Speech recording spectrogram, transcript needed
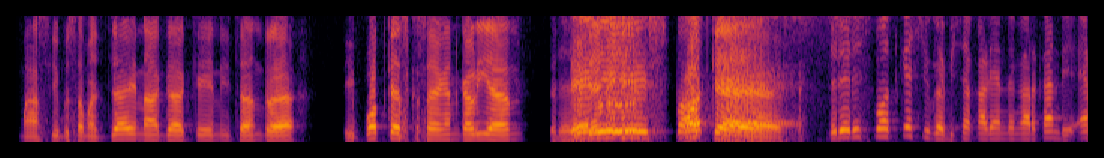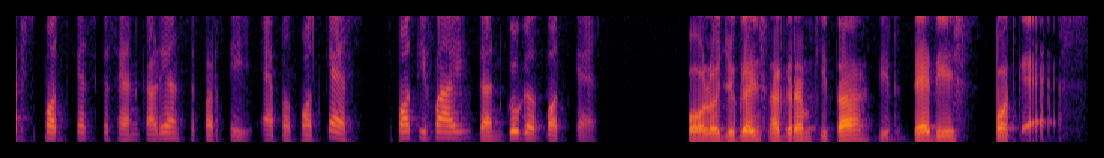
Masih bersama Jai Naga Kenny Chandra di podcast kesayangan kalian The Daddy's Podcast. The Daddy's Podcast juga bisa kalian dengarkan di apps podcast kesayangan kalian seperti Apple Podcast, Spotify, dan Google Podcast. Follow juga Instagram kita di The Daddy's Podcast.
